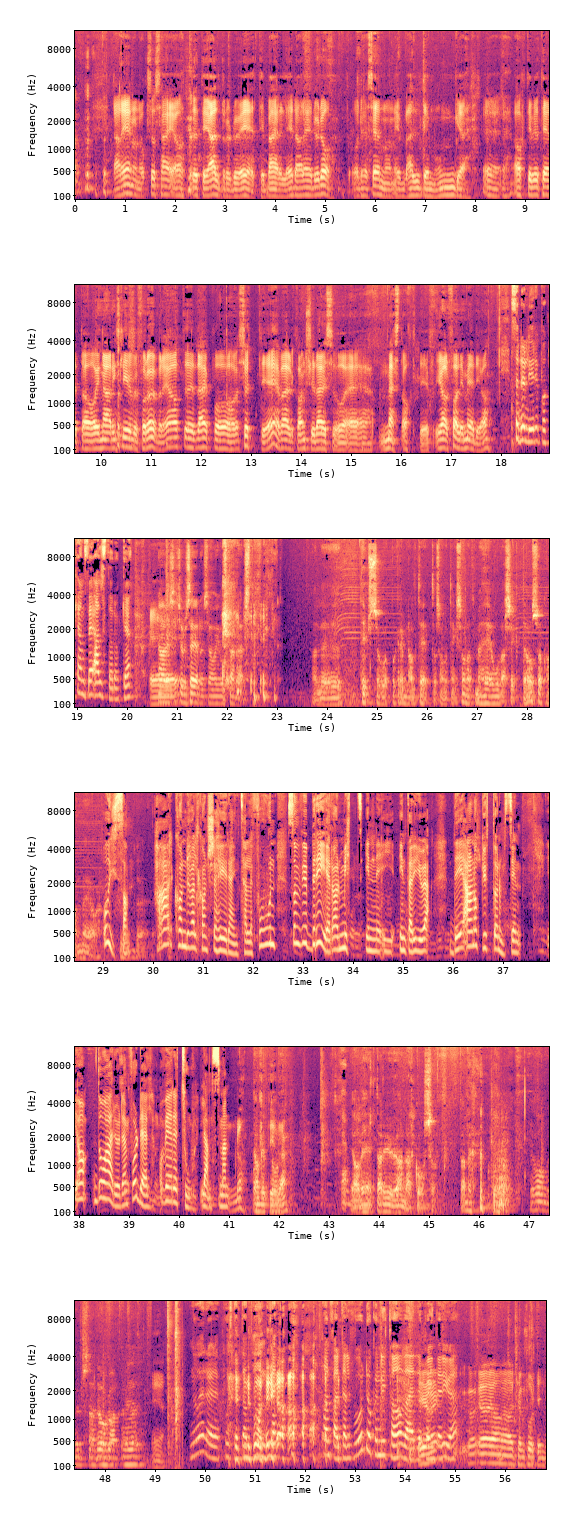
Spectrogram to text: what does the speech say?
Der er noen også som sier at til eldre du er, til bedre leder er du da. Og det ser man i veldig mange eh, aktiviteter. Og i næringslivet for øvrig at de på 70 er vel kanskje de som er mest aktive, iallfall i media. Så da lurer jeg på hvem som er eldst av dere? Eh, Nei, Hvis ikke du ser det, så har Jostein eldst. Tips som går på kriminalitet og sånne ting, sånn at vi har oversikt. Og så kan vi jo Oi sann. Her kan du vel kanskje høre en telefon som vibrerer midt inne i intervjuet. Det er nok Guttorm sin. Ja, da er jo det en fordel å være to lensmenn. Ja, ja det heter jo NRK, så. Det var vel sånn dagene. Nå er det positivt at han fikk han får telefon. Da kan du ta over på intervjuet. Ja, ja, han kommer fort inn.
